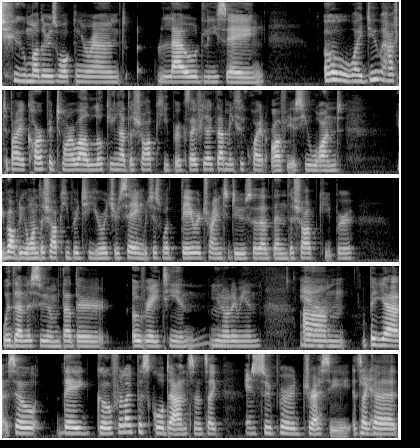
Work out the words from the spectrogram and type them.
two mothers walking around loudly saying, "Oh, I do have to buy a carpet tomorrow," while looking at the shopkeeper because I feel like that makes it quite obvious you want, you probably want the shopkeeper to hear what you're saying, which is what they were trying to do, so that then the shopkeeper would then assume that they're over eighteen. You know what I mean? Yeah. Um, but yeah, so they go for like the school dance and it's like In- super dressy. It's like Yeah. a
